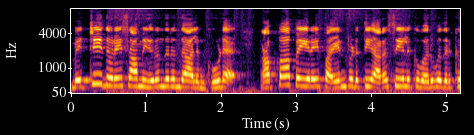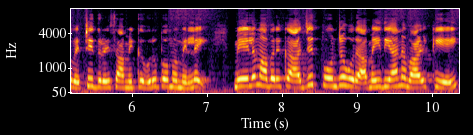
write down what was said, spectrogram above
வெற்றி துரைசாமி இருந்திருந்தாலும் கூட அப்பா பெயரை பயன்படுத்தி அரசியலுக்கு வருவதற்கு வெற்றி துரைசாமிக்கு விருப்பமும் இல்லை. மேலும் அவருக்கு அஜித் போன்ற ஒரு அமைதியான வாழ்க்கையை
